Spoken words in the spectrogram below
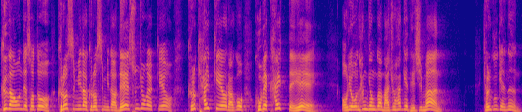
그 가운데서도 그렇습니다. 그렇습니다. 네, 순종할게요. 그렇게 할게요 라고 고백할 때에 어려운 환경과 마주하게 되지만 결국에는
